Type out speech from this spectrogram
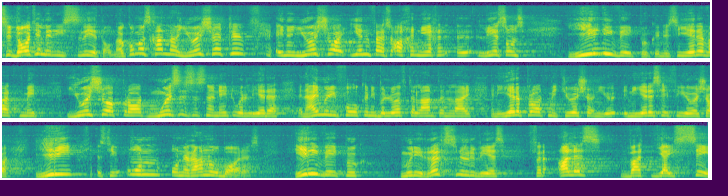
so daar het julle die sleutel. Nou kom ons gaan na Joshua toe en in Joshua 1 vers 8 en 9 uh, lees ons hierdie wetboek en dis die Here wat met Joshua praat. Moses is nou net oorlede en hy moet die volk in die beloofde land inlei en die Here praat met Joshua en, jo en die Here sê vir Joshua: "Hierdie is die ononderhandelbares. Hierdie wetboek moet die rigsnoer wees vir alles wat jy sê.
